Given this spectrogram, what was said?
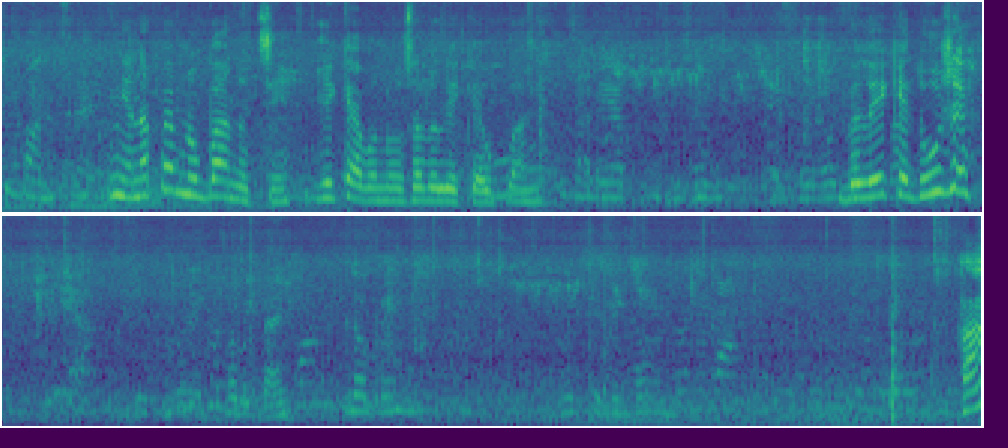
чи банці? Ні, напевно, в баноці. Яке воно за велике в бані? Зараз я візьму. Велике дуже? Добрий день. Добрий. Га?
